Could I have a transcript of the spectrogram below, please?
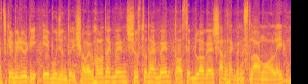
আজকের ভিডিওটি এই পর্যন্তই। সবাই ভালো থাকবেন সুস্থ থাকবেন তসিফ ব্লগের সাথে থাকবেন। আসসালামু আলাইকুম।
